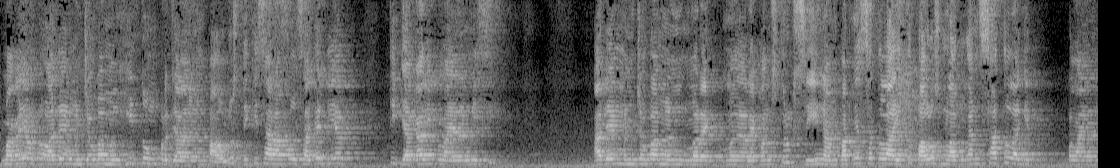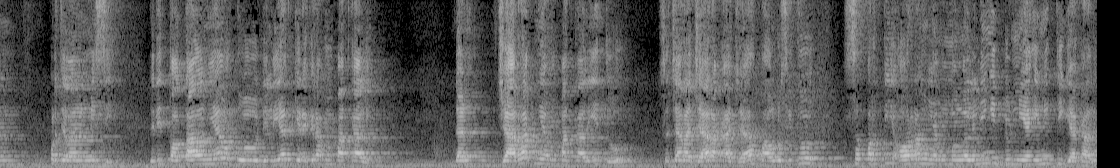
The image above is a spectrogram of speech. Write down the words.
Makanya waktu ada yang mencoba menghitung perjalanan Paulus di kisah Rasul saja dia tiga kali pelayanan misi. Ada yang mencoba merekonstruksi, nampaknya setelah itu Paulus melakukan satu lagi pelayanan perjalanan misi. Jadi totalnya waktu dilihat kira-kira empat kali. Dan jaraknya empat kali itu, secara jarak aja Paulus itu seperti orang yang mengelilingi dunia ini tiga kali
